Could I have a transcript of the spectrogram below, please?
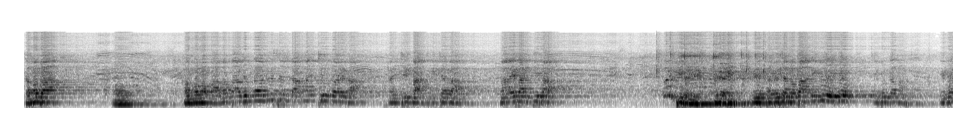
Kamu pak? Oh, kamu bapak, bapak udah tahu dulu pak, mancing kore pak, mancing pak, sekejap pak, malai pagi pak. Oh, iya, iya. Nih, sampai sama pak, ibu, ibu, ibu kamu, ibu,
